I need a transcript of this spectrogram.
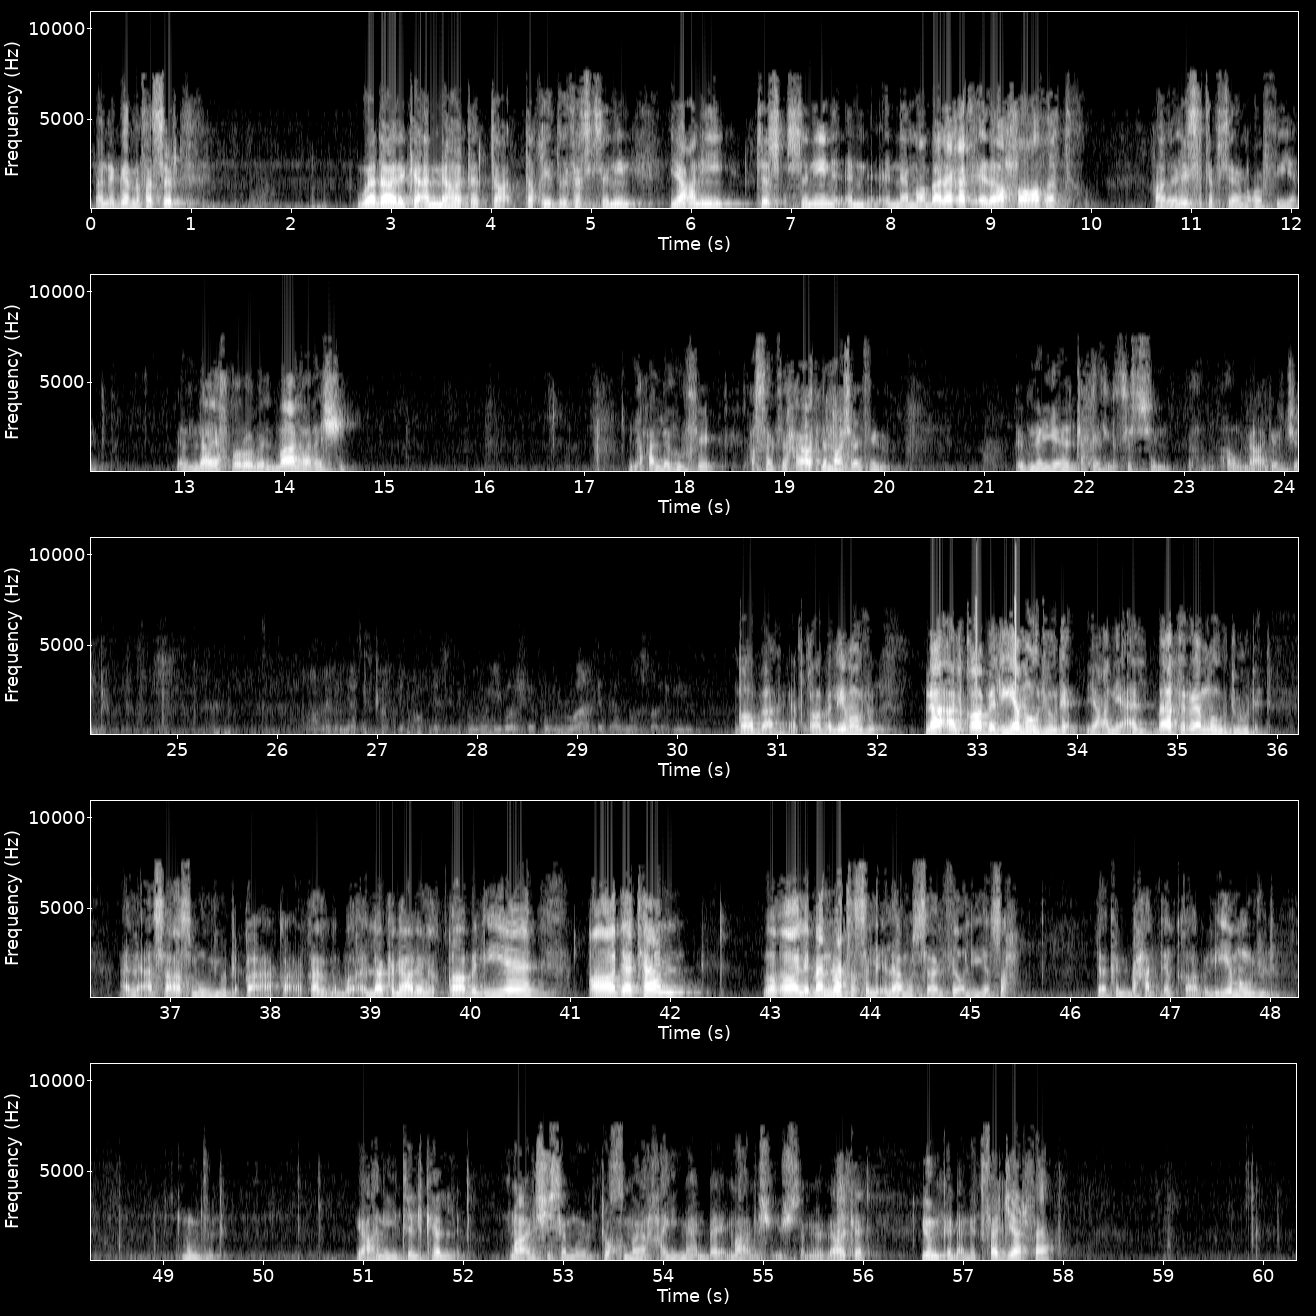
ما نقدر نفسر. وذلك أنها تحيض تسع سنين. يعني تسع سنين إن إنما بلغت إذا حاضت. هذا ليس تفسيرا عرفيا. إذ لا يحضر بالبال هذا الشيء. لعله في أصلا في حياتنا ما شايفين ابنية تحيط للسن أو نادر جدا. القابلية موجودة. لا القابلية موجودة. يعني البذرة موجودة. الأساس موجود. لكن هذه القابلية عادة وغالبا ما تصل إلى مستوى الفعلية صح. لكن بحد القابلية موجودة. موجودة. يعني تلك ما أعرف شو يسمونه تخمة حيمة ما أعرف شو يسمونه ذاك. يمكن أن يتفجر ف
